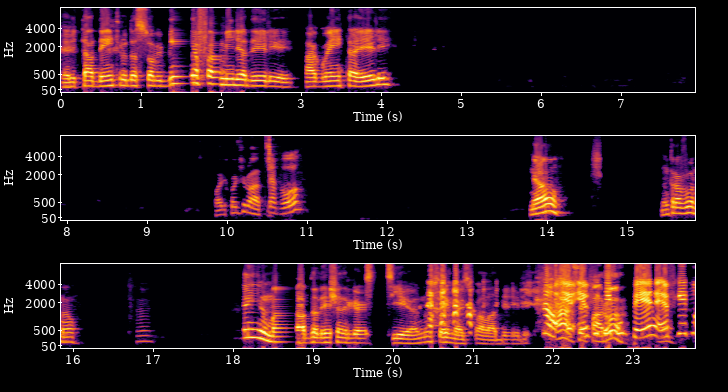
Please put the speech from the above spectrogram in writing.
Ele tá dentro da sua biblinha, a família dele aguenta ele. Pode continuar. Travou? Não, não travou, não. Hum. Tem uma do Alexandre Garcia, não sei mais falar dele. Não, Ah, eu, você eu fiquei com pena, eu fiquei com,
